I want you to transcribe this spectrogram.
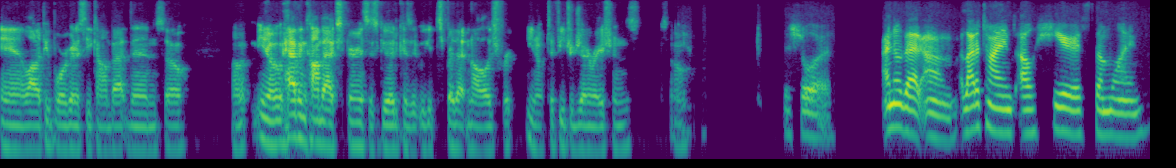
and a lot of people are going to see combat then. So uh, you know, having combat experience is good because we get spread that knowledge for you know to future generations. So, for sure, I know that um, a lot of times I'll hear someone,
